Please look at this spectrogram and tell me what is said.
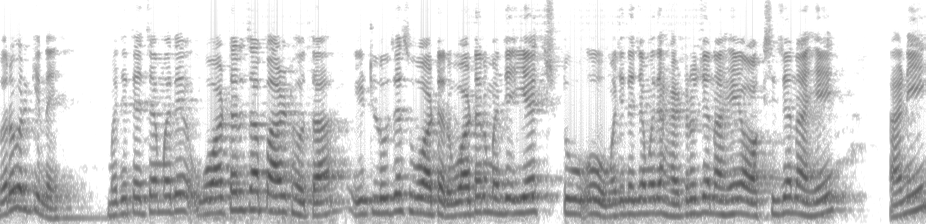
बरोबर की नाही? म्हणजे त्याच्यामध्ये वॉटरचा पार्ट होता. इट लुजेस वॉटर वॉटर म्हणजे एच टू ओ म्हणजे त्याच्यामध्ये हायड्रोजन आहे ऑक्सिजन आहे आणि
